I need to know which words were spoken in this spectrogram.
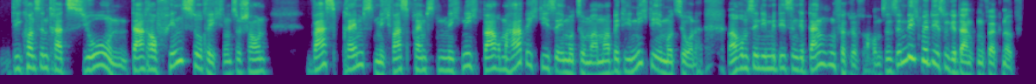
die Konzentration darauf hinzurichten und zu schauen, was bremst mich, was bremst mich nicht, warum habe ich diese Emotionen, warum habe ich nicht die Emotionen, warum sind die mit diesen Gedanken verknüpft, warum sind sie nicht mit diesen Gedanken verknüpft?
